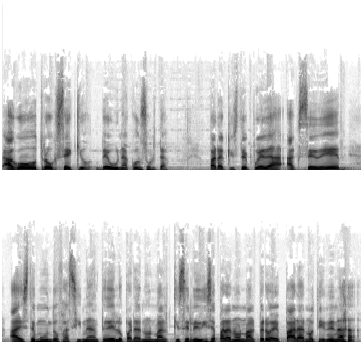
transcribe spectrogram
hago otro obsequio de una consulta para que usted pueda acceder a este mundo fascinante de lo paranormal, que se le dice paranormal, pero de para no tiene nada,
